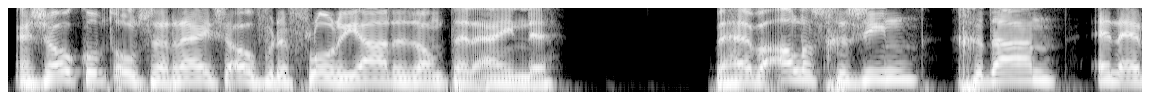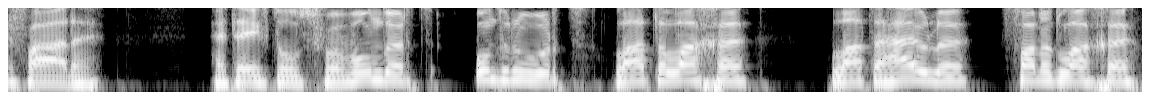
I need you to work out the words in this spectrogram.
En zo komt onze reis over de Floriade dan ten einde. We hebben alles gezien, gedaan en ervaren. Het heeft ons verwonderd, ontroerd, laten lachen, laten huilen van het lachen.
